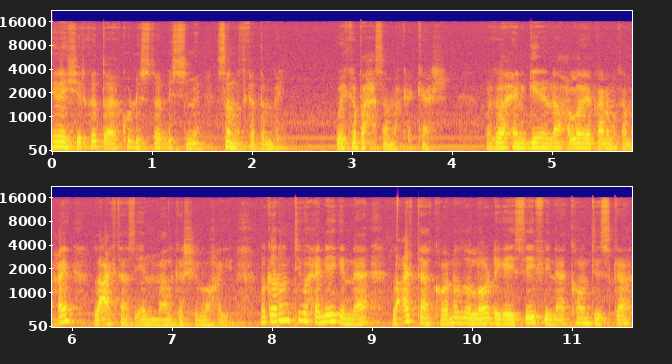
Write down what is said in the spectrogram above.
inay shirkadu ay ku dhisto dhisme sanadka dambe way ka baxaysaa marka cash marka waxaynu geenaynaa waxa loo yaqaano marka maxay? Lacagtaas in maalgashi loo hayo. Marka runtii waxaynu eegaynaa lacagta akoonada loo dhigay saving accountiska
